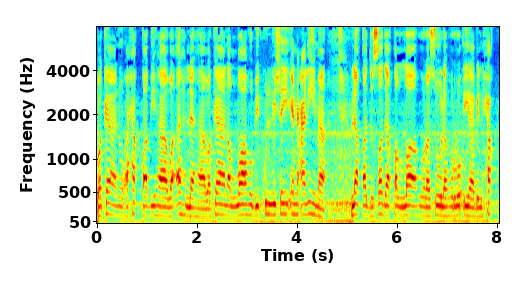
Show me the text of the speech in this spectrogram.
وكانوا أحق بها وأهلها. وكان الله بكل شيء عليما. لقد صدق الله رسوله الرؤيا بالحق.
